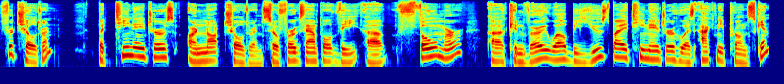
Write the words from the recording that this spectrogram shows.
for children, but teenagers are not children. So, for example, the uh, foamer uh, can very well be used by a teenager who has acne prone skin.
